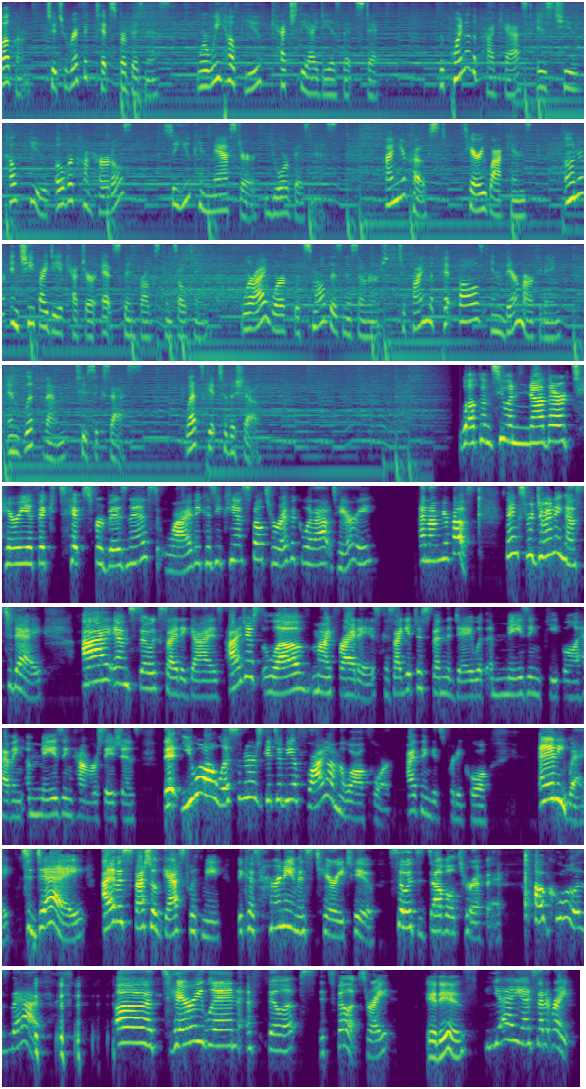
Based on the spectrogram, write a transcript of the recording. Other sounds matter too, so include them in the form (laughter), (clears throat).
Welcome to Terrific Tips for Business, where we help you catch the ideas that stick. The point of the podcast is to help you overcome hurdles so you can master your business. I'm your host, Terry Watkins, owner and chief idea catcher at SpinFrogs Consulting, where I work with small business owners to find the pitfalls in their marketing and lift them to success. Let's get to the show. Welcome to another Terrific Tips for Business. Why? Because you can't spell terrific without Terry. And I'm your host. Thanks for joining us today. I am so excited, guys. I just love my Fridays because I get to spend the day with amazing people and having amazing conversations that you all listeners get to be a fly on the wall for. I think it's pretty cool. Anyway, today I have a special guest with me because her name is Terry too. So it's double terrific. How cool is that? uh Terry Lynn Phillips. It's Phillips, right? It is. Yay, I said it right.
